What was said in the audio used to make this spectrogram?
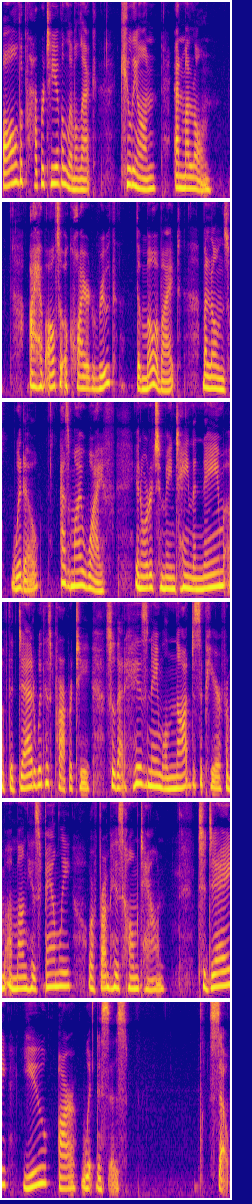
all the property of Elimelech, Kilion, and Mahlon. I have also acquired Ruth the Moabite, Mahlon's widow, as my wife in order to maintain the name of the dead with his property so that his name will not disappear from among his family or from his hometown. Today you are witnesses. So,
